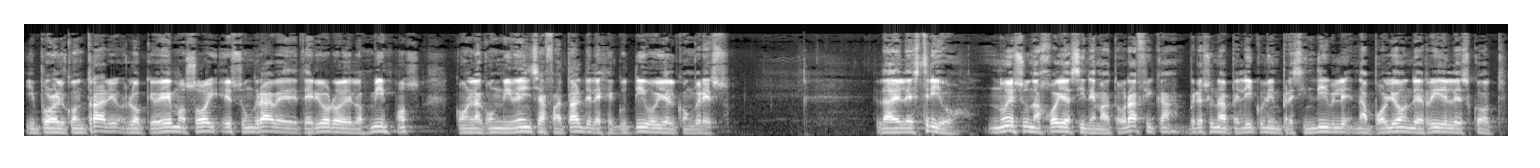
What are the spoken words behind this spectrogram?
y por el contrario lo que vemos hoy es un grave deterioro de los mismos con la connivencia fatal del Ejecutivo y el Congreso. La del estribo. No es una joya cinematográfica, pero es una película imprescindible, Napoleón de Ridley Scott.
